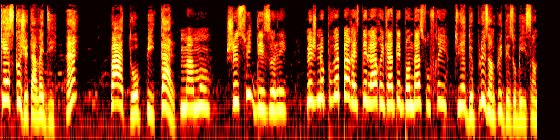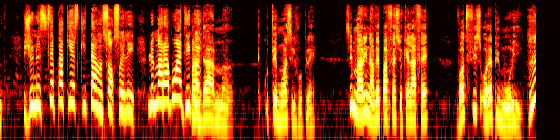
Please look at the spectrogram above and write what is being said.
qu'est-ce que je t'avais dit pas d'hôpital. Maman, je suis désolée, mais je ne pouvais pas rester là regarder Banda souffrir. Tu es de plus en plus désobéissante. Je ne sais pas qui est-ce qui t'a ensorcelé. Le marabout a dit que... Madame, écoutez-moi s'il vous plaît. Si Marie n'avait pas fait ce qu'elle a fait, votre fils aurait pu mourir. Hein?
